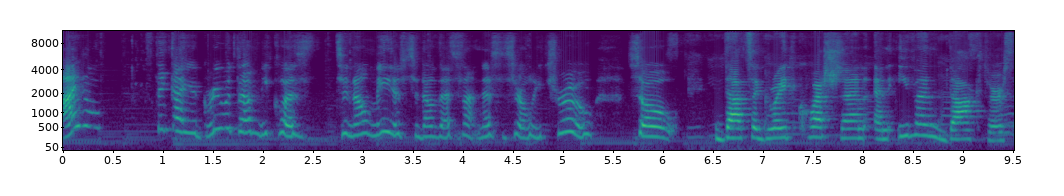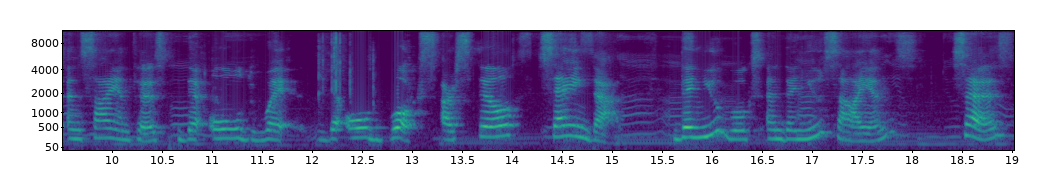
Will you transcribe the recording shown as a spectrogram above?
I don't think I agree with them because to know me is to know that's not necessarily true. So that's a great question. And even doctors and scientists, the old way, the old books are still saying that. The new books and the new science says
